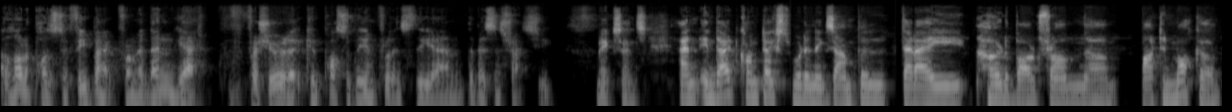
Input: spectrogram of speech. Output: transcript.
a lot of positive feedback from it, then yeah, for sure, it could possibly influence the um, the business strategy. Makes sense. And in that context, would an example that I heard about from um, Martin Mocker,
